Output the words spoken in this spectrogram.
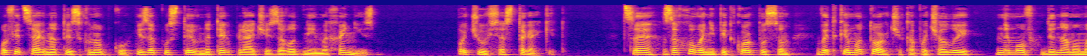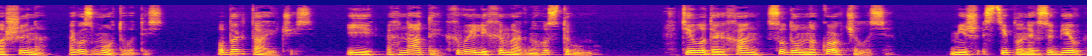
офіцер натис кнопку і запустив нетерплячий заводний механізм. Почувся стрекіт. Це, заховані під корпусом, витки моторчика почали, немов динамо машина, розмотуватись, обертаючись, і гнати хвилі химерного струму. Тіло Дерхан судомно корчилося. Між зціплених зубів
